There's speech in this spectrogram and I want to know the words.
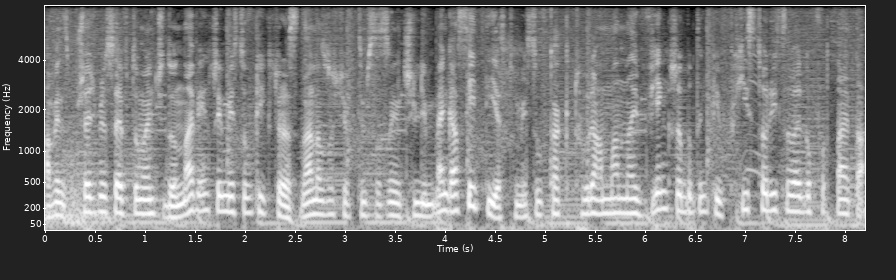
A więc przejdźmy sobie w tym momencie do największej miejscówki, która znalazła się w tym sezonie, czyli Mega City. Jest to miejscówka, która ma największe budynki w historii całego Fortnite'a.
